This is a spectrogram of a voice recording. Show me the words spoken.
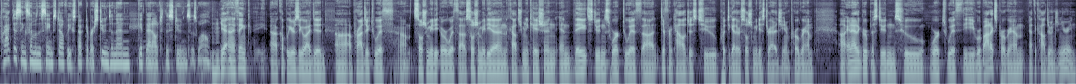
practicing some of the same stuff we expect of our students, and then get that out to the students as well. Mm-hmm. Yeah, and I think uh, a couple years ago I did uh, a project with um, social media or with uh, social media and the College Communication, and they students worked with uh, different colleges to put together a social media strategy and program. Uh, and I had a group of students who worked with the robotics program at the College of Engineering.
